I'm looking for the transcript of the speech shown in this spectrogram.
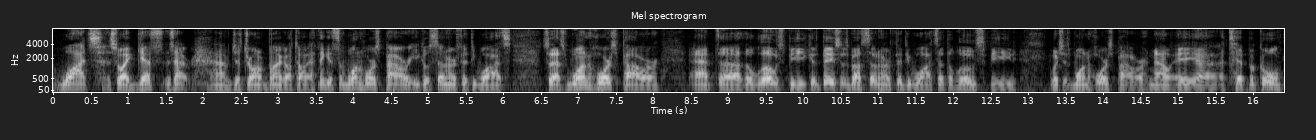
watts. So I guess, is that, I'm just drawing a blank I'll talk. I think it's one horsepower equals 750 watts. So that's one horsepower at uh, the low speed, because basically it's about 750 watts at the low speed, which is one horsepower. Now a, uh, a typical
